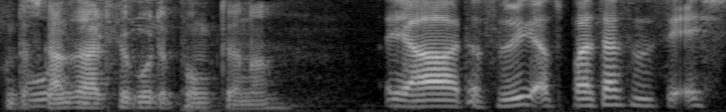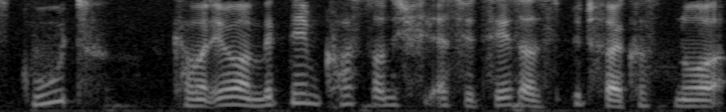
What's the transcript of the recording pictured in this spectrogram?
Und das Wo Ganze halt für gute Punkte, ne? Ja, das ist wirklich, also Preis-Leistung ist sie echt gut. Kann man immer mitnehmen, kostet auch nicht viel SWCs. Also Spitfire kostet nur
